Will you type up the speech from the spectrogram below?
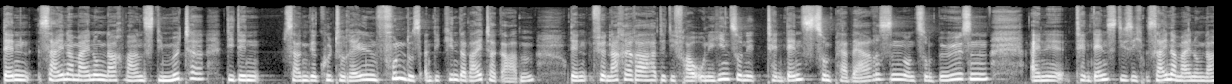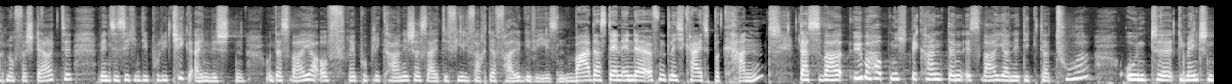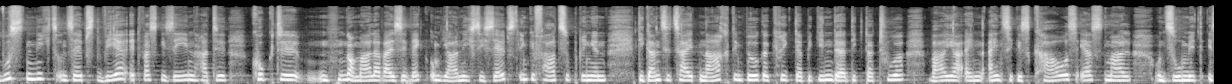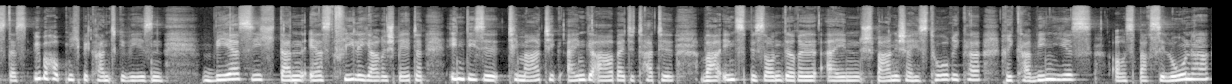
Denn seiner Meinung nach waren es die Mütter, die den sagen wir, kulturellen Fundus an die Kinder weitergaben. Denn für Nachera hatte die Frau ohnehin so eine Tendenz zum Perversen und zum Bösen, eine Tendenz, die sich seiner Meinung nach noch verstärkte, wenn sie sich in die Politik einmischten. Und das war ja auf republikanischer Seite vielfach der Fall gewesen. War das denn in der Öffentlichkeit bekannt? Das war überhaupt nicht bekannt, denn es war ja eine Diktatur und äh, die Menschen wussten nichts und selbst wer etwas gesehen hatte, guckte normalerweise weg, um ja nicht sich selbst in Gefahr zu bringen. Die ganze Zeit nach dem Bürgerkrieg, der Beginn der Diktatur, war ja ein einziges Chaos erstmal und somit ist das überhaupt nicht bekannt gewesen. Wer sich dann erst viele Jahre später in diese Thematik eingearbeitet hatte, war insbesondere ein spanischer Historiker, Ricavinies aus Barcelona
